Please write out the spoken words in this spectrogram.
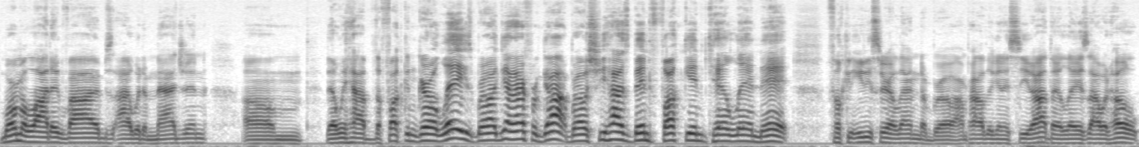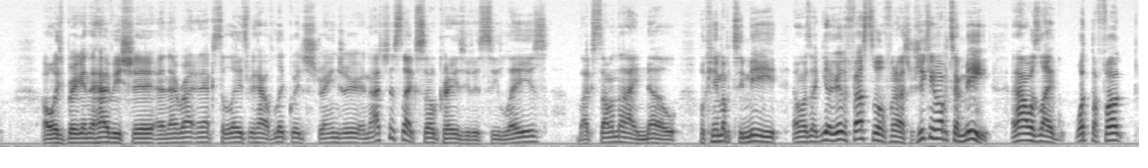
more melodic vibes, I would imagine. Um, then we have the fucking girl Layz, bro. Again, I forgot, bro. She has been fucking killing it. Fucking EDC Orlando, bro. I'm probably gonna see you out there, Layz. I would hope. Always bringing the heavy shit. And then right next to Layz, we have Liquid Stranger, and that's just like so crazy to see Lays like someone that I know who came up to me and was like, "Yo, you're the festival finesser." She came up to me and I was like, "What the fuck?"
